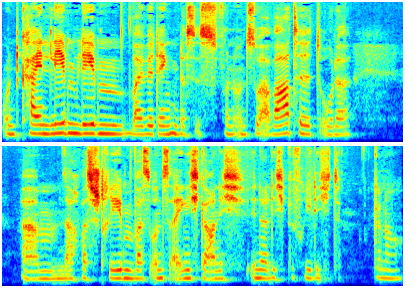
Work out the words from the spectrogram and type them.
Und kein Leben leben, weil wir denken, das ist von uns so erwartet oder ähm, nach was streben, was uns eigentlich gar nicht innerlich befriedigt. Genau.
